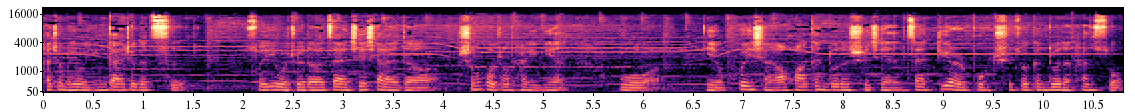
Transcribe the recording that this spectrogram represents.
它就没有“应该”这个词。所以，我觉得在接下来的生活状态里面，我也会想要花更多的时间在第二步去做更多的探索。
